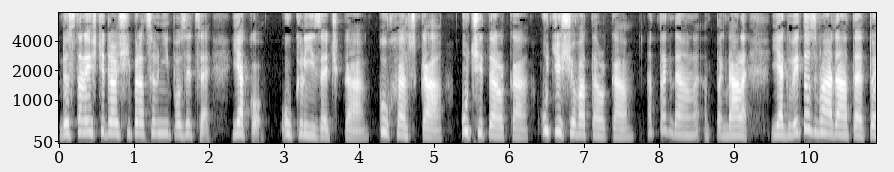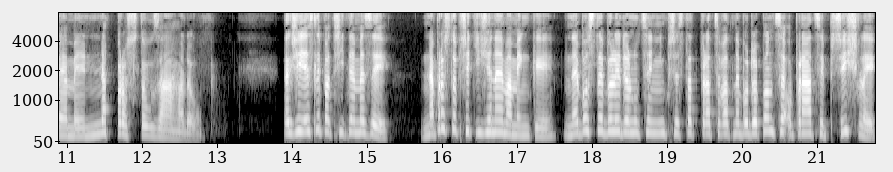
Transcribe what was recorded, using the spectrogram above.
dostaly ještě další pracovní pozice, jako uklízečka, kuchařka, učitelka, utěšovatelka a tak dále a tak dále. Jak vy to zvládáte, to je mi naprostou záhadou. Takže jestli patříte mezi naprosto přetížené maminky, nebo jste byli donuceni přestat pracovat, nebo dokonce o práci přišli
